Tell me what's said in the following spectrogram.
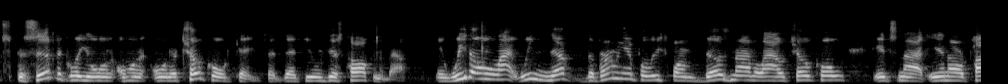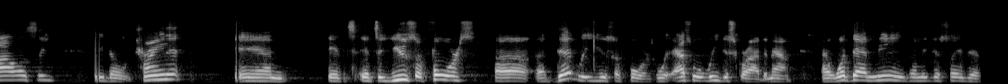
specifically on on, on a chokehold case that, that you were just talking about. And we don't like we never the Birmingham Police Department does not allow chokehold. It's not in our policy. We don't train it, and it's it's a use of force uh, a deadly use of force. That's what we describe it now. And what that means, let me just say this.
